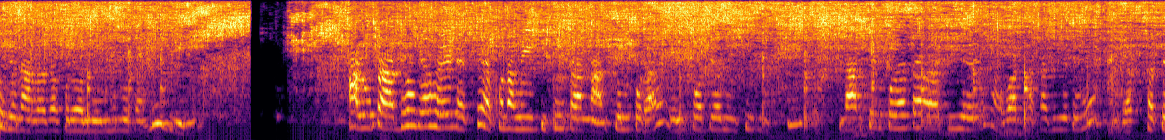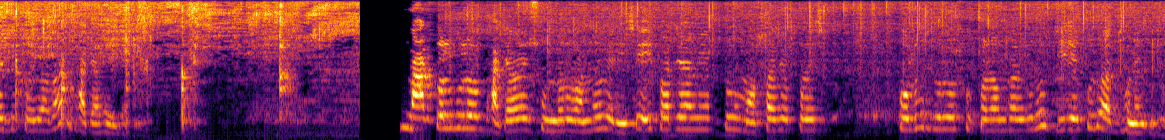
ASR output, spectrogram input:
ওই জন্য আলাদা করে আমি হলুদ আমি দিই। আলুটা আধা হয়ে গেছে, এখন আমি কিছুটা নারকেল করা এই পর্যায়ে মিশিয়ে দিচ্ছি। নারকেল কড়াটা দিয়ে আবার ঢাকা দিয়ে দেবো, একসাথে দুটোই আবার ভাজা হয়ে যাবে। নারকেলগুলো ভাজা হয়ে সুন্দর গন্ধ বেরিয়েছে। এই পর্যায়ে আমি একটু মশলা যোগ করেছি, হলুদ গুঁড়ো, শুকনো লঙ্কার গুঁড়ো, জিরে গুঁড়ো আর ধনে গুঁড়ো।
